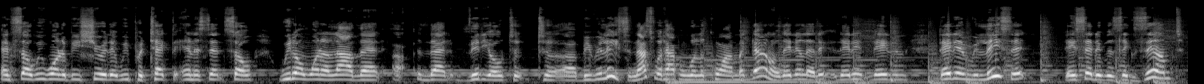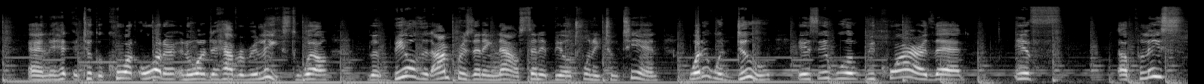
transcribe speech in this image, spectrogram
And so we want to be sure that we protect the innocent. So we don't want to allow that uh, that video to to uh, be released. And that's what happened with Laquan McDonald. They didn't let it. They didn't. They didn't. They didn't release it. They said it was exempt and it, it, took a court order in order to have it released. Well, the bill that I'm presenting now, Senate Bill 2210, what it would do is it would require that if a police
